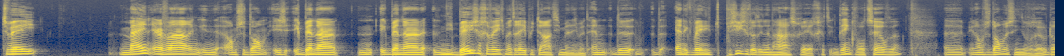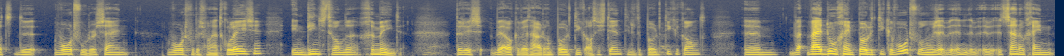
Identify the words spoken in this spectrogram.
Twee, mijn ervaring in Amsterdam is, ik ben daar ik ben daar niet bezig geweest met reputatiemanagement. En, de, de, en ik weet niet precies hoe dat in Den Haag is geregeld. Ik denk wel hetzelfde. Uh, in Amsterdam is het in ieder geval zo dat de woordvoerders zijn woordvoerders van het college in dienst van de gemeente. Ja. Er is bij elke wethouder een politiek assistent, die doet de politieke kant. Um, wij, wij, doen geen politieke woordvoering. Het zijn ook geen.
